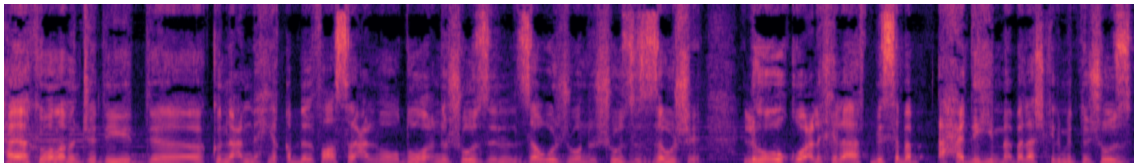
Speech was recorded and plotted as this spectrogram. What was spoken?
حياكم الله من جديد. آه، كنا عم نحكي قبل الفاصل عن موضوع نشوز الزوج ونشوز الزوجة اللي هو وقوع الخلاف بسبب أحدهما. بلاش كلمة نشوز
